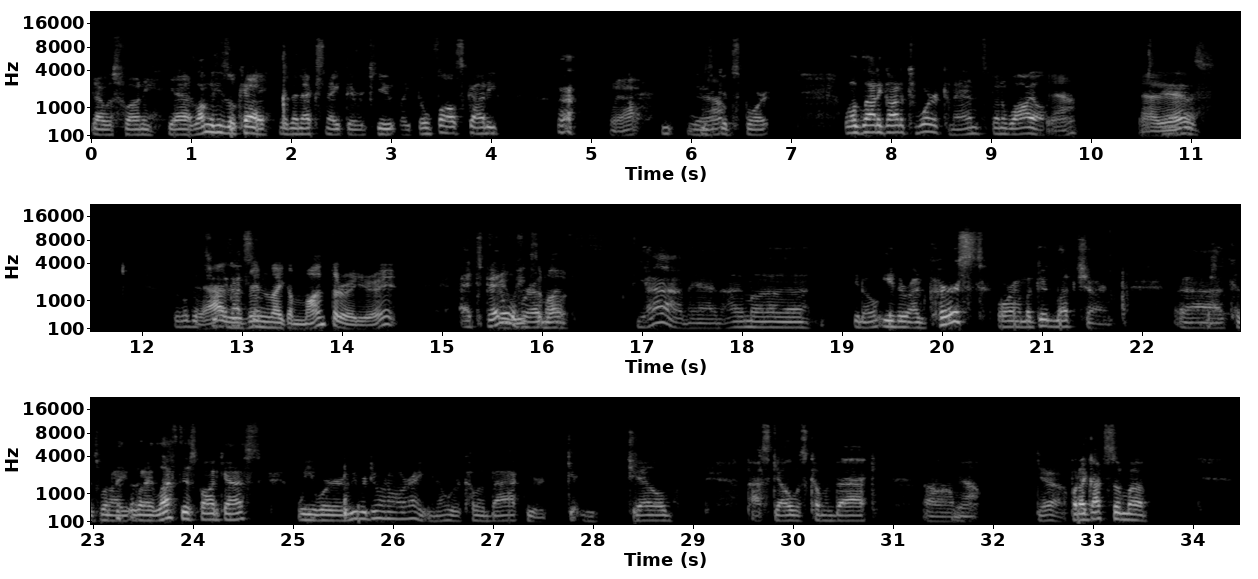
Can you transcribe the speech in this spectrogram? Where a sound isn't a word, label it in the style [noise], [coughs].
That was funny. Yeah, as long as he's okay. Then the next night they were cute. Like, don't fall, Scotty. [laughs] Yeah. He's Yeah. a good sport. Well, glad I got it to work, man. It's been a while. Yeah. Yeah, it Yeah. is. A little bit. I It's been like a month already, right? it's been three over a about. month. Yeah, man. I'm uh, you know, either I'm cursed or I'm a good luck charm. Because when I when I left this podcast, we were we were doing all right. You know, we were coming back. We were getting gelled. Pascal was coming back. Um, Yeah. Yeah, but I got some. Uh,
